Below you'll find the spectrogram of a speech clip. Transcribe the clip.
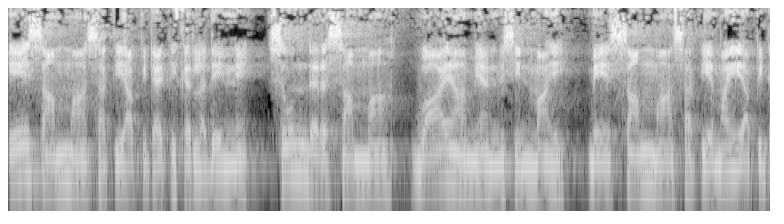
ඒ සම්මා සති අපිට ඇති කරලා දෙන්නේ සුන්දර සම්මා වායාමයන් විසින්මයි මේ සම්මා සතියමයි අපිට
